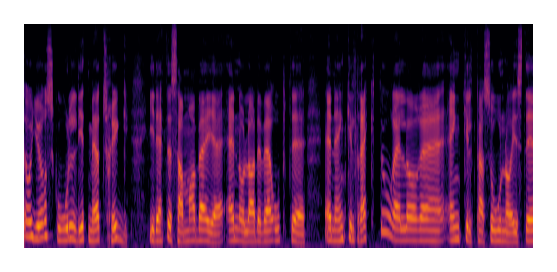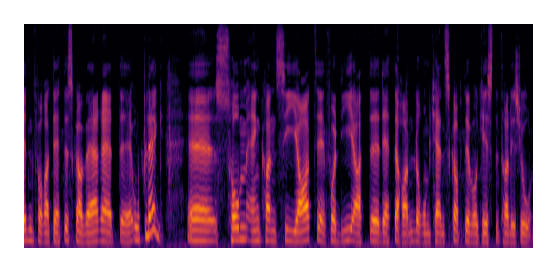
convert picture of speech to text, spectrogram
og gjøre skolen litt mer trygg i dette samarbeidet arbeidet enn å la det være opp til en enkelt rektor eller eh, enkeltpersoner, istedenfor at dette skal være et eh, opplegg eh, som en kan si ja til fordi at dette handler om kjennskap til vår kristne tradisjon.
